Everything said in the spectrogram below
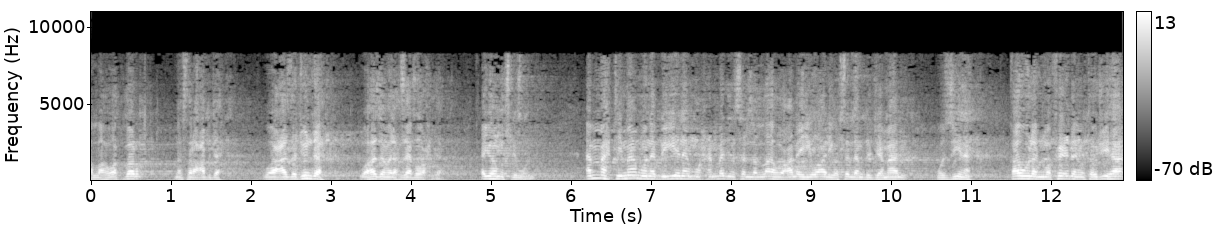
الله أكبر نصر عبده. وأعز جنده وهزم الأحزاب وحده. أيها المسلمون أما اهتمام نبينا محمد صلى الله عليه وآله وسلم بالجمال والزينة قولا وفعلا وتوجيها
